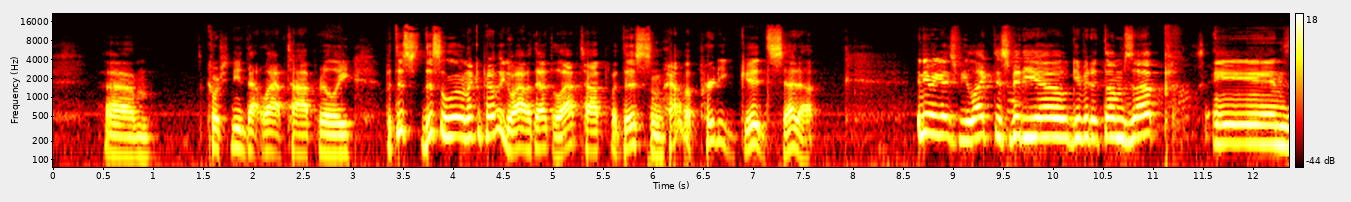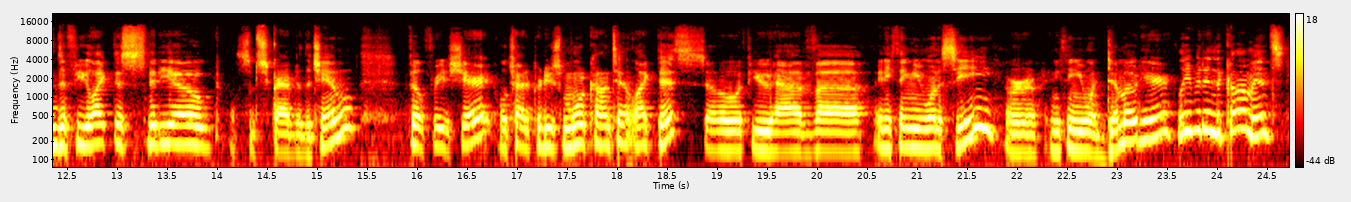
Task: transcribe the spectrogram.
Um, of course, you need that laptop really. But this, this alone, I could probably go out without the laptop with this and have a pretty good setup. Anyway, guys, if you like this video, give it a thumbs up. And if you like this video, subscribe to the channel. Feel free to share it. We'll try to produce more content like this. So if you have uh, anything you want to see or anything you want demoed here, leave it in the comments.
